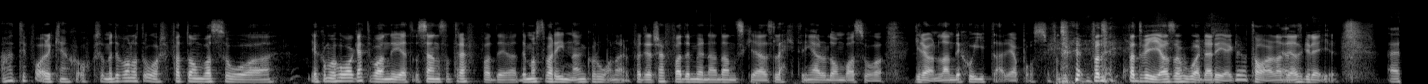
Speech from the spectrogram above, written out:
Ja, det var det kanske också, men det var något år för att de var så... Jag kommer ihåg att det var en nyhet och sen så träffade jag, det måste vara innan corona, för att jag träffade mina danska släktingar och de var så Grönland är skitarga på oss för att, för att, vi har så hårda regler och tar alla deras grejer. Jag,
